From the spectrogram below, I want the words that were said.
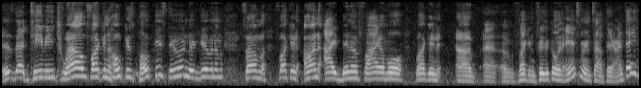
Is that TB12 fucking hocus pocus, dude? They're giving him some fucking unidentifiable fucking uh, uh, uh, fucking physical enhancements out there, aren't they?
